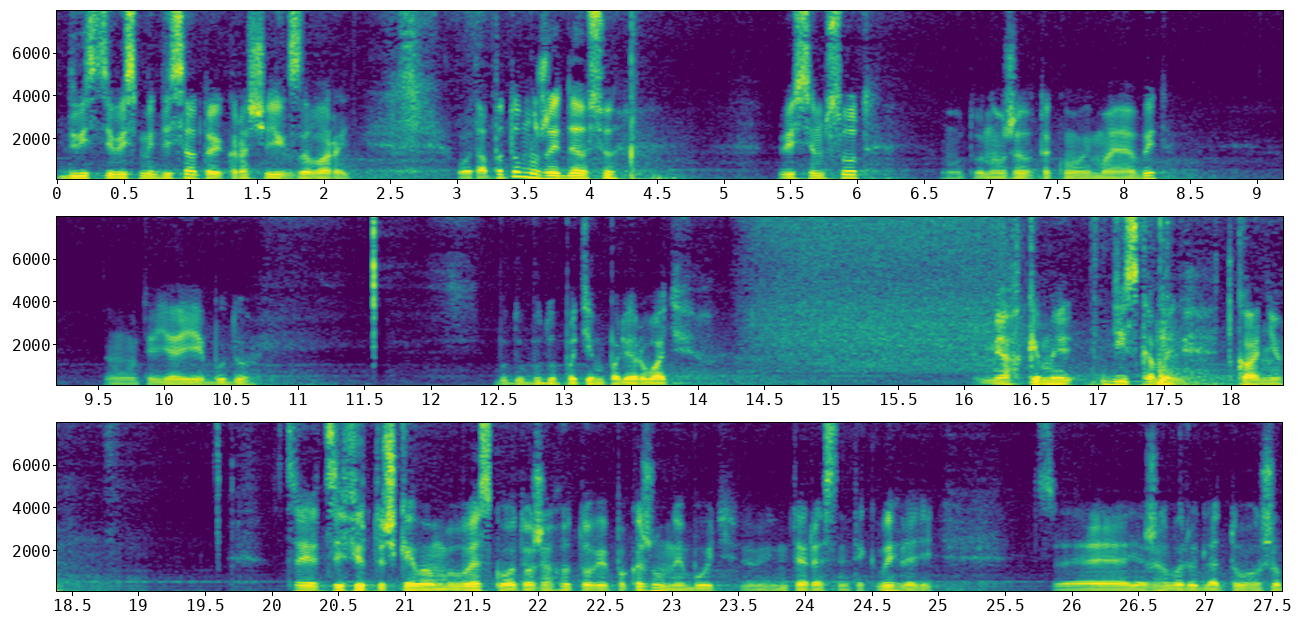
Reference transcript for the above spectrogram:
280 краще їх заварити. От, а потім вже йде ось 800. От вона вже в має вид. От, і я її буду, буду, буду потім полірувати м'якими дисками тканю. Це, ці фірточки я вам обов'язково теж готові покажу, вони будуть інтересні так виглядять. Це я ж говорю для того, щоб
